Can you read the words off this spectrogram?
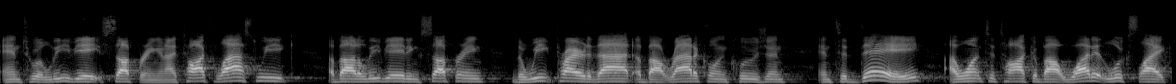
and to alleviate suffering. And I talked last week about alleviating suffering, the week prior to that about radical inclusion. And today, I want to talk about what it looks like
